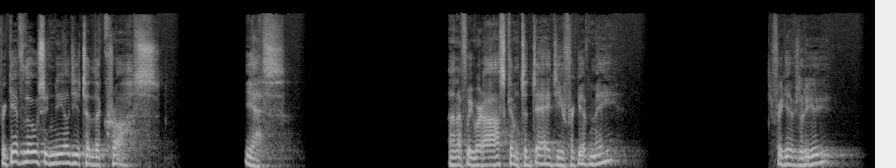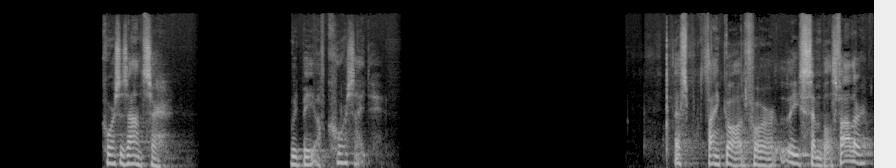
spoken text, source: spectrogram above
Forgive those who nailed you to the cross. Yes. And if we were to ask him today, Do you forgive me? Do you forgive you? Of course, his answer would be, Of course I do. Let's thank God for these symbols. Father,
